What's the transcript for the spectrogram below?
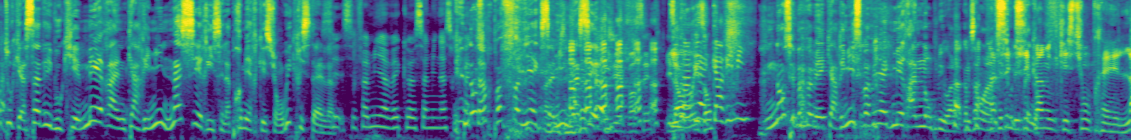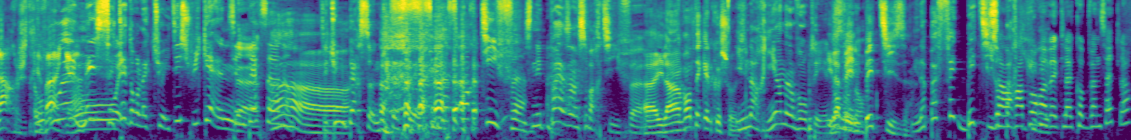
En tout cas, savez-vous qui est Mehran Karimi Nasseri? C'est la première question. Oui, Christelle C'est- famille avec euh, Sami Nasri, Non, c'est pas famille avec Sami Nasseri. J'y ai pensé. Il est en Marie prison. Karimi. Non, c'est pas famille avec Karimi, c'est pas famille avec Mehran non plus. Voilà, comme ça on a Ah, fait c'est tous les c'est prénoms. quand même une question très large, très vague. Ouais, hein. mais Oh, c'était dans l'actualité ce week-end. C'est une personne. Ah. C'est une personne, tout à fait. Sportif. Ce n'est pas un sportif. Euh, il a inventé quelque chose. Il n'a rien inventé. Il Non, a fait non. une bêtise. Il n'a pas fait de bêtises C'est en particulier. rapport avec la COP27 là?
